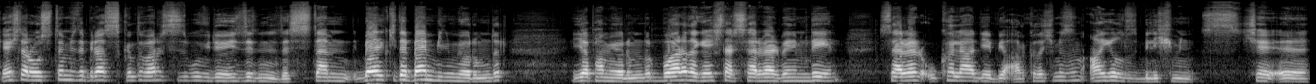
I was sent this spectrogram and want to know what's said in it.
Gençler o sistemimizde biraz sıkıntı var. Siz bu videoyu izlediğinizde sistem belki de ben bilmiyorumdur. Yapamıyorumdur. Bu arada gençler server benim değil. Server Ukala diye bir arkadaşımızın Ay Yıldız bilişimin şey e,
